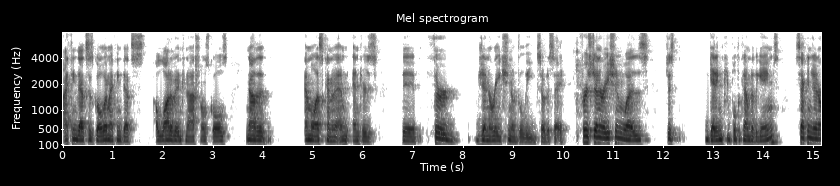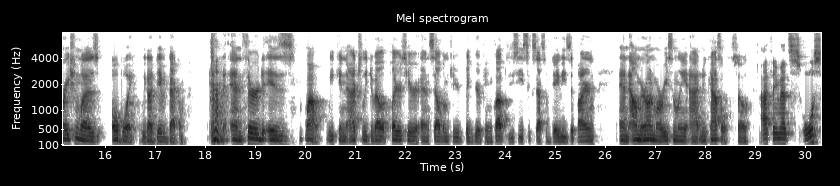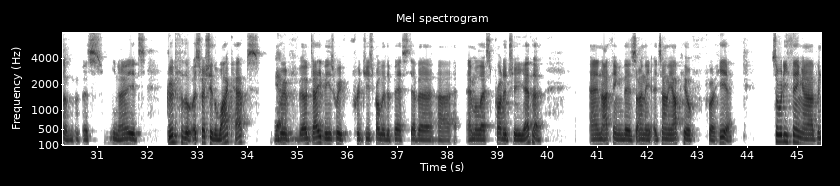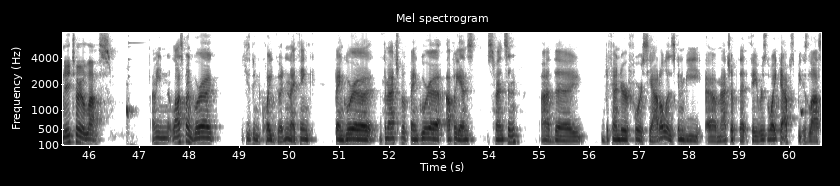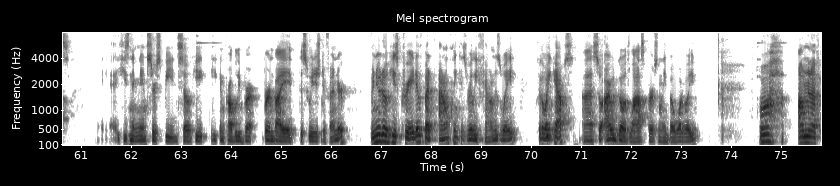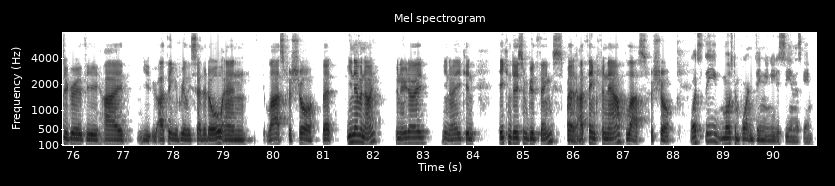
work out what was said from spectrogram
I think that's his goal, and I think that's a lot of internationals' goals now that MLS kind of en- enters the third generation of the league, so to say. First generation was just getting people to come to the games. Second generation was, oh boy, we got David Beckham. And, and third is, wow, we can actually develop players here and sell them to big European clubs. You see success of Davies at Bayern and Almiron more recently at Newcastle. So I think that's awesome. It's you know it's good for the especially the Whitecaps. Yeah, With uh, Davies, we've produced probably the best ever uh, MLS prodigy ever, and I think there's only it's only uphill for here. So, what do you think, uh, Venuto or Lass? I mean, Lass Bangura, he's been quite good, and I think Bangura, the matchup of Bangura up against Svensson, uh, the defender for Seattle, is going to be a matchup that favors the Whitecaps because Lass, he's nicknamed Sir Speed, so he he can probably burn, burn by the Swedish defender. Venuto, he's creative, but I don't think has really found his way for the Whitecaps. Uh, so I would go with Lass personally. But what about you? Well, I'm gonna have to agree with you. I you, I think you've really said it all, and Lass for sure. But you never know. Venuto, you know, he can he can do some good things. But yeah. I think for now, Lass for sure. What's the most important thing you need to see in this game?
